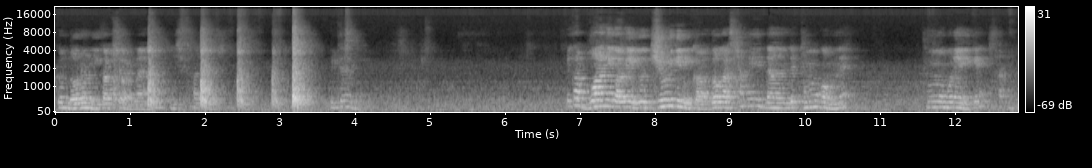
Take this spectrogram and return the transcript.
그럼 너는 이 값이 얼마야? 24지. 이렇게 거야. 그러니까 무한히 가면 이거 기울기니까 너가 3이 나는데 분모가 없네? 분모분의 이게 3인데.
